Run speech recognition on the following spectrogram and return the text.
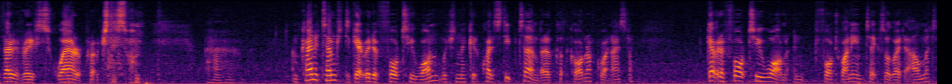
A very, very square approach, this one. Uh, I'm kind of tempted to get rid of 421, which will make it quite a steep turn, but I'll cut the corner off quite nicely. Get rid of 421 and 420 and take us all the way to Almet.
